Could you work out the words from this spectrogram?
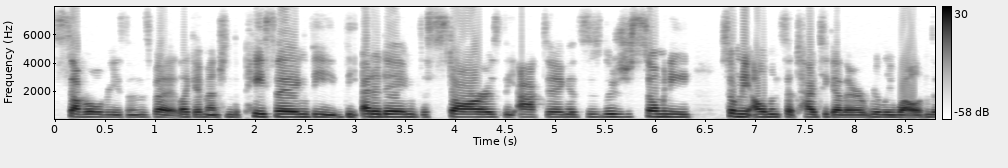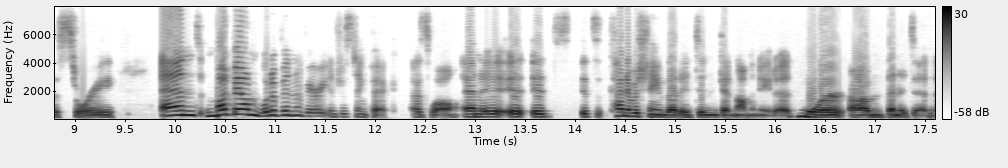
several reasons. But like I mentioned, the pacing, the the editing, the stars, the acting. It's there's just so many so many elements that tied together really well in this story. And Mudbound would have been a very interesting pick as well. And it, it, it's it's kind of a shame that it didn't get nominated more um, than it did.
